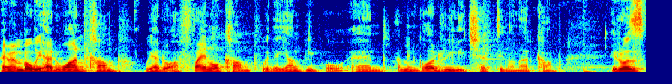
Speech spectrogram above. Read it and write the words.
I remember we had one camp. We had our final camp with the young people. And I mean, God really checked in on that camp. It was,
